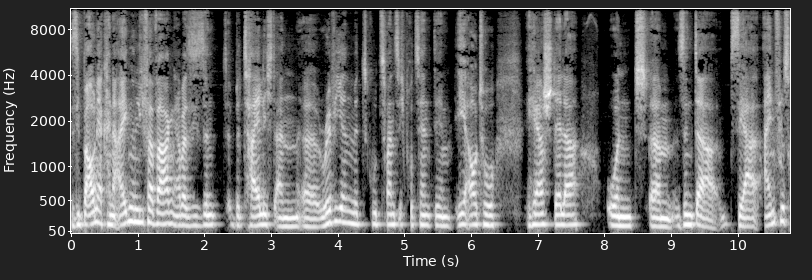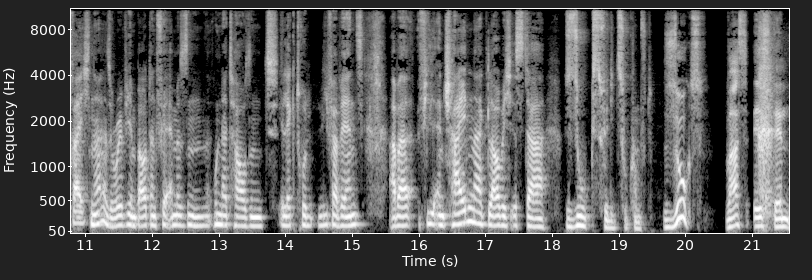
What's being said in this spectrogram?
Sie bauen ja keine eigenen Lieferwagen, aber sie sind beteiligt an äh, Rivian mit gut 20 Prozent, dem E-Auto-Hersteller und ähm, sind da sehr einflussreich. Ne? Also Rivian baut dann für Amazon 100.000 Elektro-Liefervans. Aber viel entscheidender, glaube ich, ist da Sux für die Zukunft. Sux? Was ist denn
